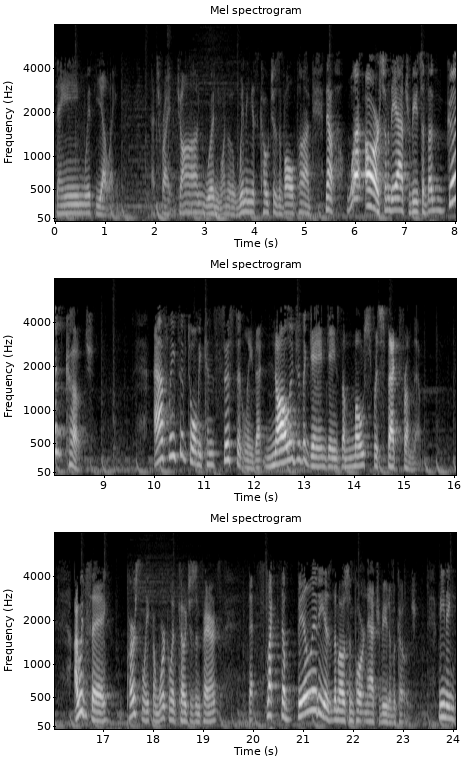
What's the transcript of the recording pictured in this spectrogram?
same with yelling. That's right, John Wooden, one of the winningest coaches of all time. Now, what are some of the attributes of a good coach? Athletes have told me consistently that knowledge of the game gains the most respect from them. I would say, personally, from working with coaches and parents, that flexibility is the most important attribute of a coach. Meaning,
